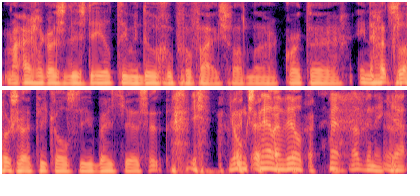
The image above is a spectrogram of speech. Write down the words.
Maar eigenlijk was je dus de ultieme doelgroep voor Vice, van korte, inhoudsloze artikels die een beetje... Jong, snel en wild. dat ben ik, ja.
